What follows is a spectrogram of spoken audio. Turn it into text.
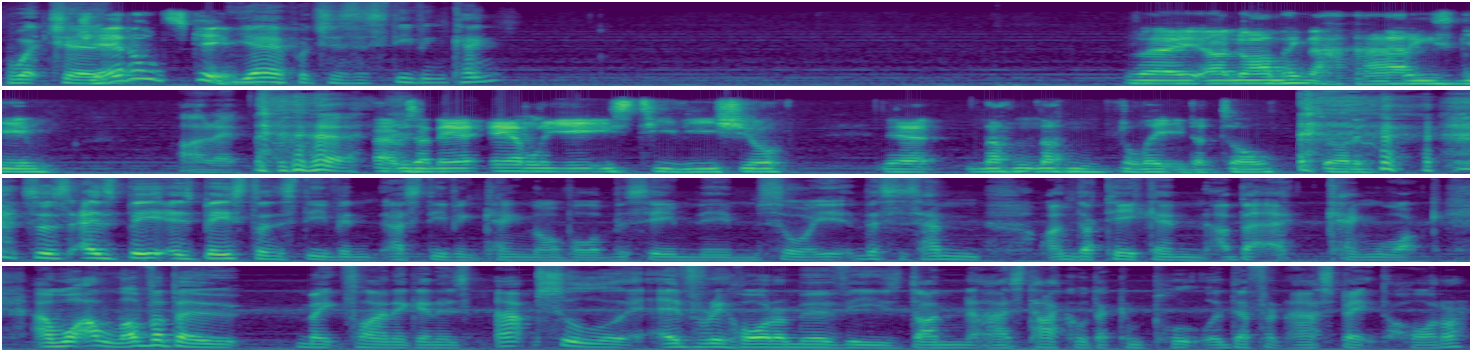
which is Gerald's Game? yeah, which is a Stephen King. Right, I know, I'm thinking the Harry's game. Alright. it was an early 80s TV show. Yeah, nothing nothing related at all. Sorry. so it's, it's, ba- it's based on Stephen a Stephen King novel of the same name. So he- this is him undertaking a bit of King work. And what I love about Mike Flanagan is absolutely every horror movie he's done has tackled a completely different aspect of horror,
